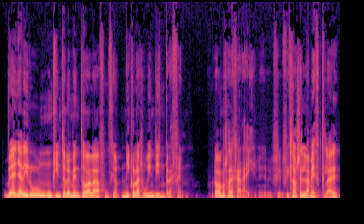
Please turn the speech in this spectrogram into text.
Voy a añadir un, un quinto elemento a la función. Nicholas Winding Refn lo vamos a dejar ahí. Fijaos en la mezcla, ¿eh?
